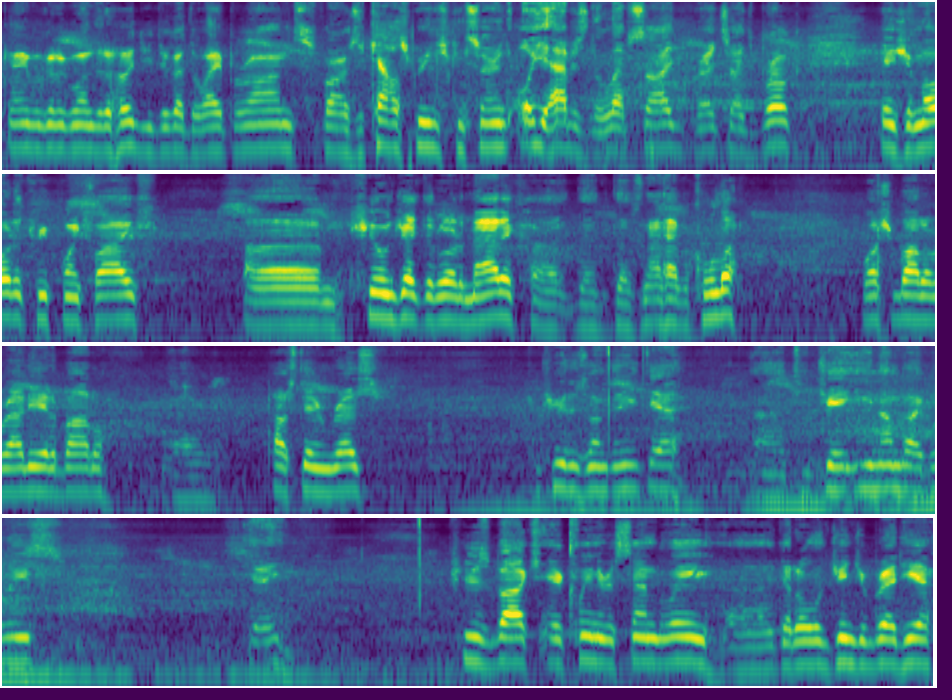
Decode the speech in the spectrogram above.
Okay, we're to go under the hood. You do got the wiper arms. As far as the cowl screen is concerned, all you have is the left side. Right side's broke. Here's your motor, 3.5. Um, fuel injected automatic. Uh, that does not have a cooler. Washer bottle, radiator bottle. Uh, power steering res. Computers underneath there. Uh, it's a JE number, I believe. Okay. Fuse box, air cleaner assembly. Uh, got all the gingerbread here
